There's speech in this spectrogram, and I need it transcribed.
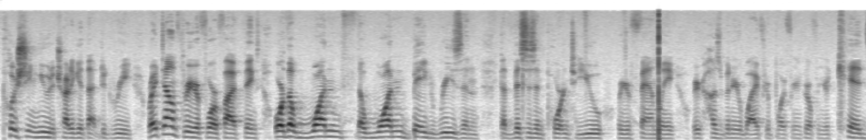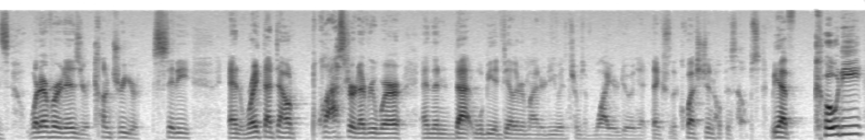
pushing you to try to get that degree. Write down three or four or five things, or the one the one big reason that this is important to you or your family or your husband or your wife, your boyfriend, your girlfriend, your kids, whatever it is, your country, your city and write that down, plaster it everywhere, and then that will be a daily reminder to you in terms of why you're doing it. Thanks for the question. Hope this helps. We have Cody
